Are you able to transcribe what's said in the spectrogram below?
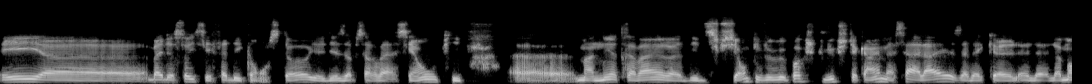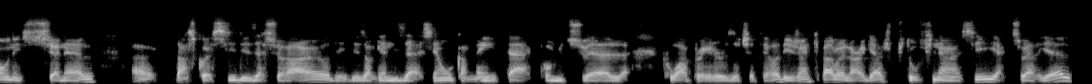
Et euh, ben de ça, il s'est fait des constats, il y a eu des observations, puis euh, m'a amené à travers euh, des discussions. Puis vu, veux pas que vu que j'étais quand même assez à l'aise avec euh, le, monde institutionnel, euh, dans ce cas-ci, des assureurs, des, des, organisations comme Intact, Promutuel, Cooperators, etc., des gens qui parlent un langage plutôt financier, actuariel,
